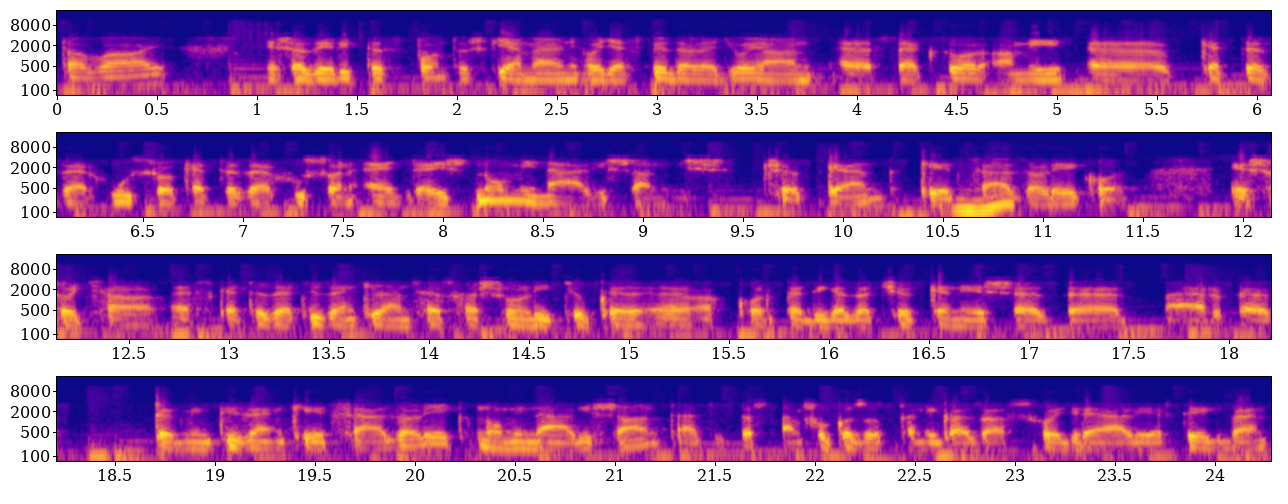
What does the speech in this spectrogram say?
tavaly, és azért itt ez pontos kiemelni, hogy ez például egy olyan szektor, ami 2020-ról 2021-re is nominálisan is csökkent 2%-ot, és hogyha ezt 2019-hez hasonlítjuk, akkor pedig ez a csökkenés ez már több mint 12 százalék nominálisan, tehát itt aztán fokozottan igaz az, hogy reál értékben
